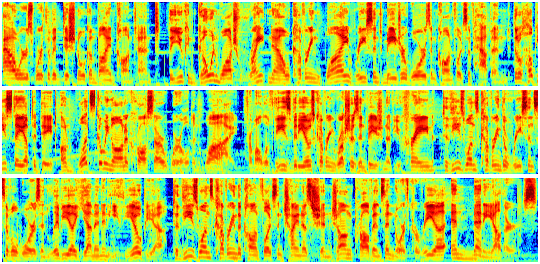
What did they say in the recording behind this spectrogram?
hours worth of additional combined content that you can go and watch right now covering why recent major wars and conflicts have happened that'll help you stay up to date on what's going on across our world and why. From all of these videos covering Russia's invasion of Ukraine, to these ones covering the recent civil wars in Libya, Yemen, and Ethiopia, to these ones covering the conflicts in China's Xinjiang province and North Korea, and many others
